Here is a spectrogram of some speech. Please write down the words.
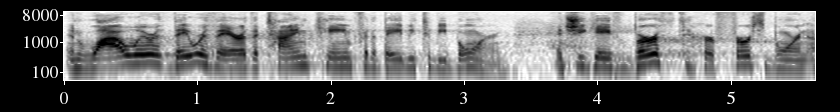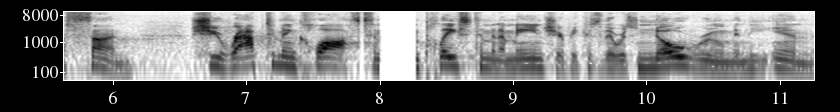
And while we were, they were there, the time came for the baby to be born. And she gave birth to her firstborn, a son. She wrapped him in cloths and placed him in a manger because there was no room in the inn.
